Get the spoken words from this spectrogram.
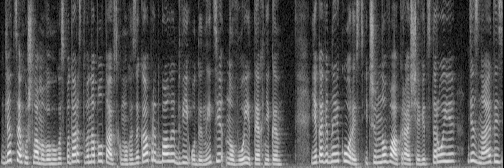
Для цеху шламового господарства на Полтавському ГЗК придбали дві одиниці нової техніки. Яка від неї користь і чим нова краща від старої, дізнаєтесь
